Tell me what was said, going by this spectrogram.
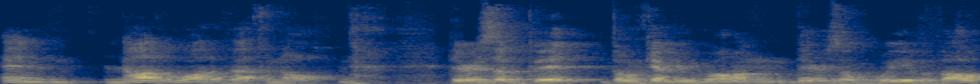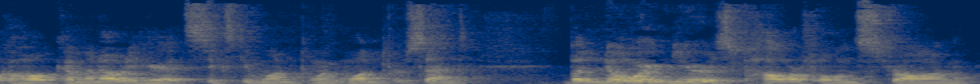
And not a lot of ethanol. There's a bit, don't get me wrong, there's a wave of alcohol coming out of here at 61.1%, but nowhere near as powerful and strong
